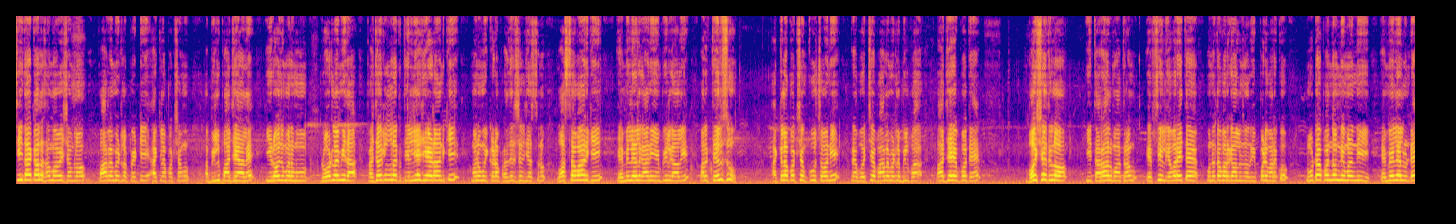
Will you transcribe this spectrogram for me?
శీతాకాల సమావేశంలో పార్లమెంట్లో పెట్టి అఖిలపక్షము ఆ బిల్లు పాస్ చేయాలి. ఈరోజు మనము రోడ్ల మీద ప్రజలకు తెలియజేయడానికి మనము ఇక్కడ ప్రదర్శన చేస్తున్నాం. వాస్తవానికి ఎమ్మెల్యేలు కానీ ఎంపీలు కానీ వాళ్ళకి తెలుసు అఖిలపక్షం కూర్చొని రేపు వచ్చే పార్లమెంట్లో బిల్ పా పాస్ చేయకపోతే భవిష్యత్తులో ఈ తరాలు మాత్రం ఎఫ్సీలు ఎవరైతే ఉన్నత వర్గాలు ఉన్నారో ఇప్పటి వరకు నూట పంతొమ్మిది మంది ఎమ్మెల్యేలు ఉంటే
